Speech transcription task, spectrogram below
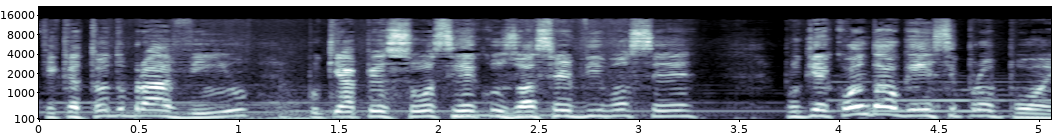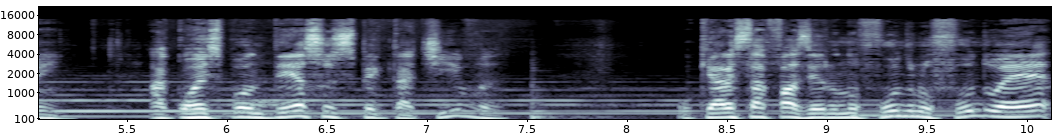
fica todo bravinho porque a pessoa se recusou a servir você. Porque quando alguém se propõe a corresponder à sua expectativa, o que ela está fazendo no fundo, no fundo é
